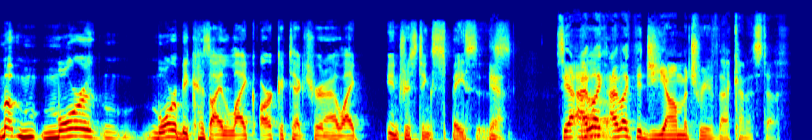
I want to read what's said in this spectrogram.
M- more more because I like architecture and I like interesting spaces. Yeah. See, I like I like the geometry of that kind of stuff.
